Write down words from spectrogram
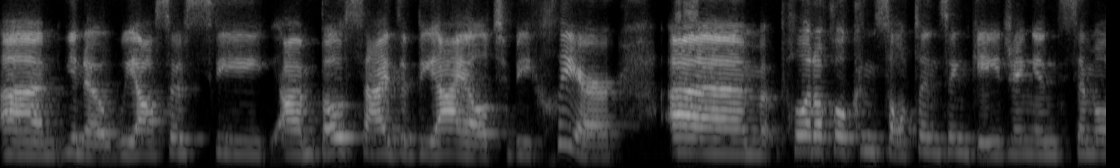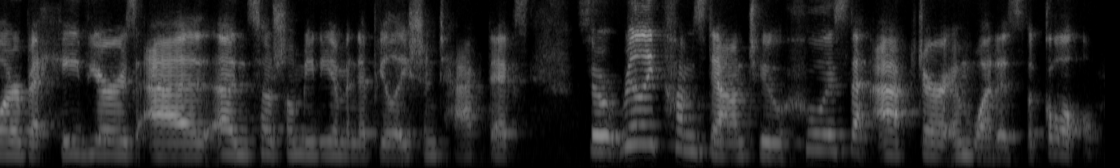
Um, you know, we also see on both sides of the aisle, to be clear, um, political consultants engaging in similar behaviors as and social media manipulation tactics. So it really comes down to who is the actor and what is the goal.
